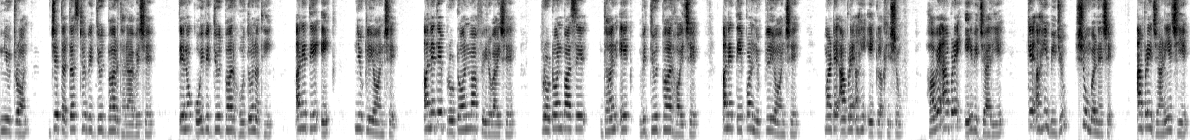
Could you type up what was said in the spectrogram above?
ન્યુટ્રોન, જે તટસ્થ વિદ્યુતભાર ધરાવે છે, તેનો કોઈ વિદ્યુતભાર હોતો નથી, અને તે એક ન્યુક્લિયોન છે, અને તે પ્રોટોનમાં ફેરવાય છે. પ્રોટોન પાસે ધન એક વિદ્યુતભાર હોય છે, અને તે પણ ન્યુક્લિયોન છે, માટે આપણે અહીં એક લખીશું. હવે આપણે એ વિચારીએ કે અહીં બીજું શું બને છે. આપણે જાણીએ છીએ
